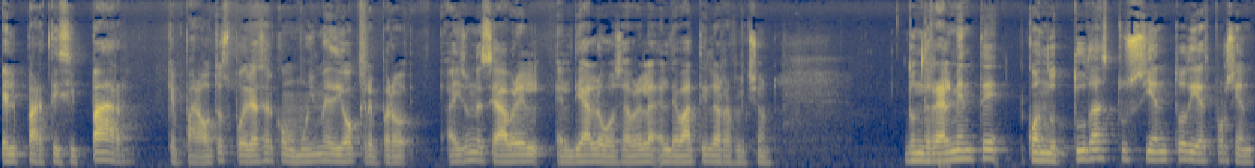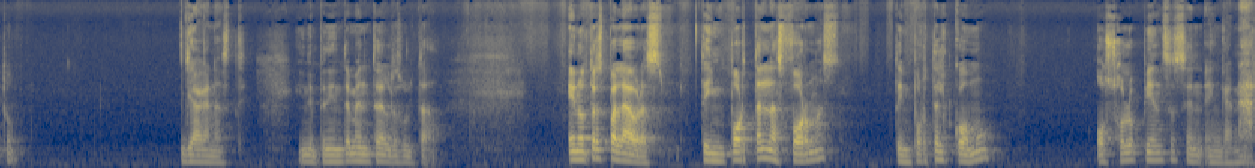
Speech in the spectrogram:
el participar, que para otros podría ser como muy mediocre, pero ahí es donde se abre el, diálogo, se abre el debate y la reflexión, donde realmente cuando tú das tu 110%, ya ganaste, independientemente del resultado. En otras palabras, ¿Te importan las formas? ¿Te importa el cómo? ¿O solo piensas en, ganar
